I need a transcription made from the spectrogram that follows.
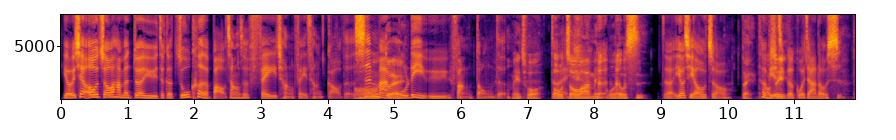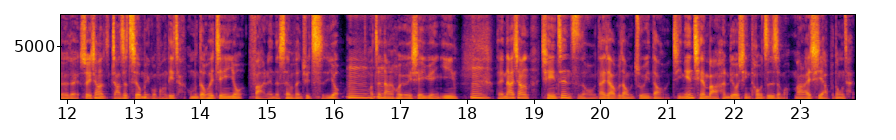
有一些欧洲，他们对于这个租客的保障是非常非常高的，哦，是蛮不利于房东的。没错，欧洲啊，美国都是。对，尤其欧洲，对，特别几个国家都是，对对对。所以像假设持有美国房地产，我们都会建议用法人的身份去持有，嗯，哦，这当然会有一些原因，嗯，对。那像前一阵子哦，大家不知道我们注意到，几年前吧，很流行投资什么马来西亚不动产，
